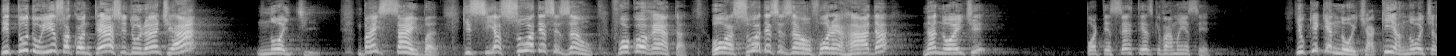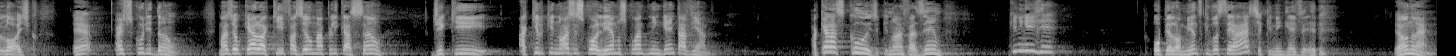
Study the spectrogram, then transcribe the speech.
E tudo isso acontece durante a noite. Mas saiba que se a sua decisão for correta ou a sua decisão for errada na noite, pode ter certeza que vai amanhecer. E o que é noite? Aqui a noite é lógico, é a escuridão. Mas eu quero aqui fazer uma aplicação de que aquilo que nós escolhemos quando ninguém está vendo. Aquelas coisas que nós fazemos que ninguém vê. Ou pelo menos que você acha que ninguém vê. É ou não é?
